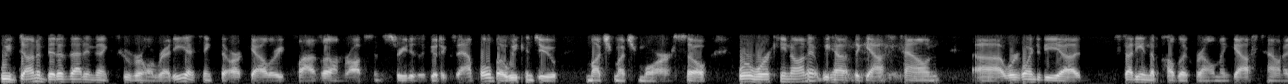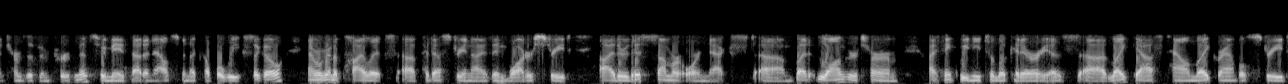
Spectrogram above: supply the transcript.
we've done a bit of that in Vancouver already. I think the Art Gallery Plaza on Robson Street is a good example, but we can do much, much more. So we're working on it. We have the Gastown. Uh, we're going to be uh, studying the public realm in Gastown in terms of improvements. We made that announcement a couple weeks ago, and we're going to pilot uh, pedestrianizing Water Street either this summer or next. Um, but longer term, I think we need to look at areas uh, like Gastown, like Granville Street,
